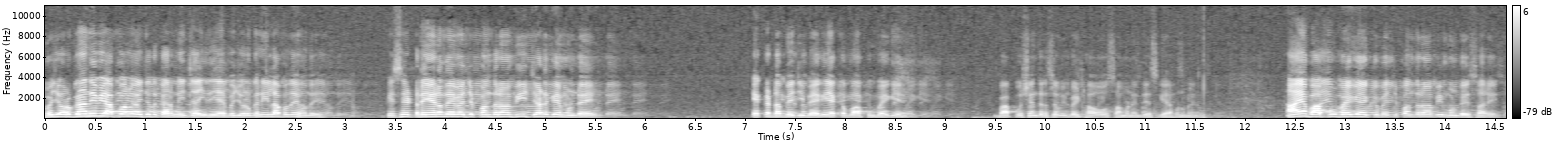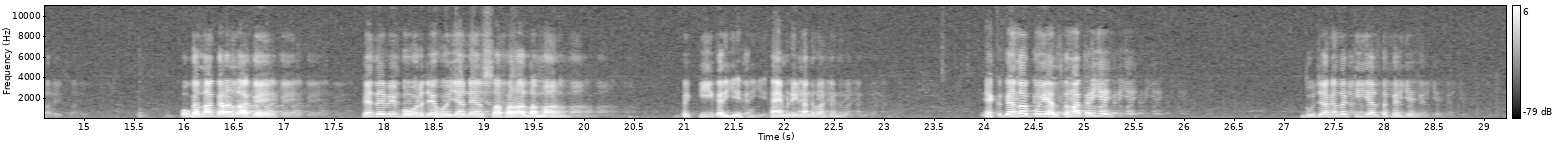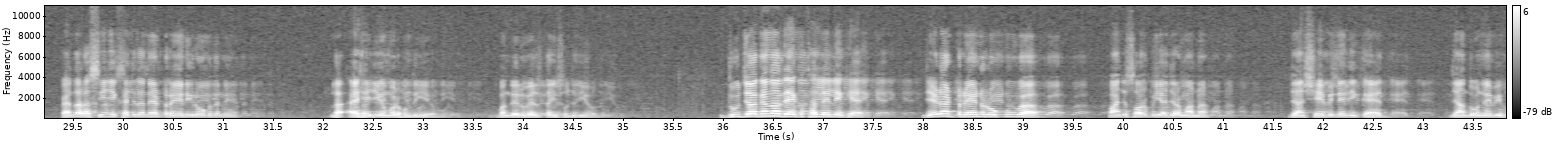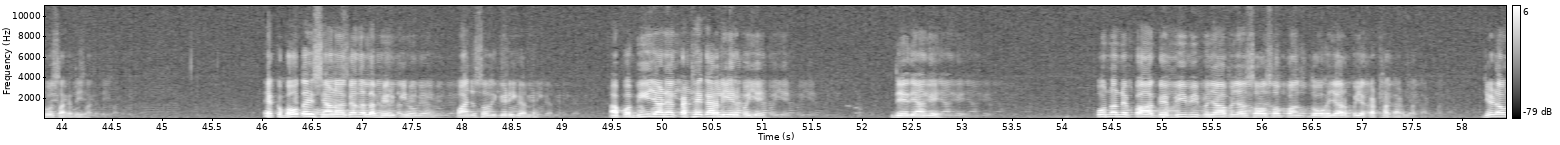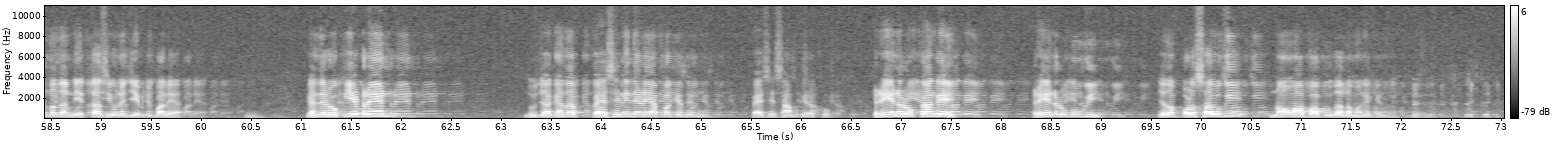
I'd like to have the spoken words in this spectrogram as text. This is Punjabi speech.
ਬਜ਼ੁਰਗਾਂ ਦੀ ਵੀ ਆਪਾਂ ਨੂੰ ਇੱਜ਼ਤ ਕਰਨੀ ਚਾਹੀਦੀ ਹੈ, ਬਜ਼ੁਰਗ ਨਹੀਂ ਲੱਭਦੇ ਹੁੰਦੇ। ਕਿਸੇ ਟ੍ਰੇਨ ਦੇ ਵਿੱਚ 15 20 ਚੜ ਗਏ ਮੁੰਡੇ। ਇੱਕ ਡੱਬੇ 'ਚ ਬਹਿ ਗਏ, ਇੱਕ ਬਾਪੂ ਬਹਿ ਗਿਆ। ਬਾਪੂ ਸ਼ਿੰਦਰ ਸਿੰਘ ਵੀ ਬੈਠਾ, ਉਹ ਸਾਹਮਣੇ ਦਿਸ ਗਿਆ ਹੁਣ ਮੈਨੂੰ। ਆਏ ਬਾਪੂ ਬਹਿ ਗਿਆ ਇੱਕ ਵਿੱਚ 15 20 ਮੁੰਡੇ ਸਾਰੇ। ਉਹ ਗੱਲਾਂ ਕਰਨ ਲੱਗੇ ਕਹਿੰਦੇ ਵੀ ਬੋਰ ਜੇ ਹੋਈ ਜਾਂਦੇ ਆ, ਸਫ਼ਰ ਆ ਲੰਮਾ। ਵੀ ਕੀ ਕਰੀਏ? ਟਾਈਮ ਨਹੀਂ ਲੰਘਦਾ ਕਹਿੰਦੇ। ਇੱਕ ਕਹਿੰਦਾ ਕੋਈ ਹਲਤ ਨਾ ਕਰੀਏ। ਦੂਜਾ ਕਹਿੰਦਾ ਕੀ ਹਲਤ ਕਰੀਏ? ਕਹਿੰਦਾ ਰੱਸੀ ਜੀ ਖਿੱਚ ਦਿੰਦੇ ਆ, ਟ੍ਰੇਨ ਹੀ ਰੋਕ ਦਿੰਦੇ ਆ। ਲੈ, ਇਹੋ ਜੀ ਉਮਰ ਹੁੰਦੀ ਹੈ ਉਹ। ਬੰਦੇ ਨੂੰ ਇਲਤਾਂ ਹੀ ਸੁਝਦੀਆਂ ਉਦੋਂ ਦੂਜਾ ਕਹਿੰਦਾ ਦੇਖ ਥੱਲੇ ਲਿਖਿਆ ਜਿਹੜਾ ਟ੍ਰੇਨ ਰੋਕੂਗਾ 500 ਰੁਪਇਆ ਜੁਰਮਾਨਾ, ਜਾਂ 6 ਮਹੀਨੇ ਦੀ ਕੈਦ, ਜਾਂ ਦੋਨੇ ਵੀ ਹੋ ਸਕਦੇ ਆ। ਇੱਕ ਬਹੁਤਾ ਹੀ ਸਿਆਣਾ ਕਹਿੰਦਾ, ਲੈ ਫਿਰ ਕੀ ਹੋ ਗਿਆ? 500 ਦੀ ਕਿਹੜੀ ਗੱਲ ਆਪਾਂ 20 ਜਾਣੇ ਇਕੱਠੇ ਕਰ ਲਈਏ ਰੁਪਏ ਦੇ ਦੇਾਂਗੇ ਉਹਨਾਂ ਨੇ ਪਾ ਕੇ 20 20 50 50 100 100 500 2000 ਰੁਪਏ ਇਕੱਠਾ ਕਰ ਲਿਆ। ਜਿਹੜਾ ਉਹਨਾਂ ਦਾ ਨੇਤਾ ਸੀ ਉਹਨੇ ਜੇਬ 'ਚ ਪਾ ਲਿਆ। ਕਹਿੰਦੇ, ਰੋਕੀਏ ਟ੍ਰੇਨ। ਦੂਜਾ ਕਹਿੰਦਾ, ਪੈਸੇ ਨਹੀਂ ਦੇਣੇ ਆਪਾਂ ਕਿਸੇ ਨੂੰ। ਪੈਸੇ ਸਾਂਭ ਕੇ ਰੱਖੋ। ਟ੍ਰੇਨ ਰੋਕਾਂਗੇ। ਟ੍ਰੇਨ ਰੁਕੂਗੀ। ਜਦੋਂ ਪੁਲਿਸ ਆਊਗੀ, ਨੌਵਾਂ ਬਾਪੂ ਦਾ ਲਵਾਂਗੇ, ਕਹਿੰਦੇ।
